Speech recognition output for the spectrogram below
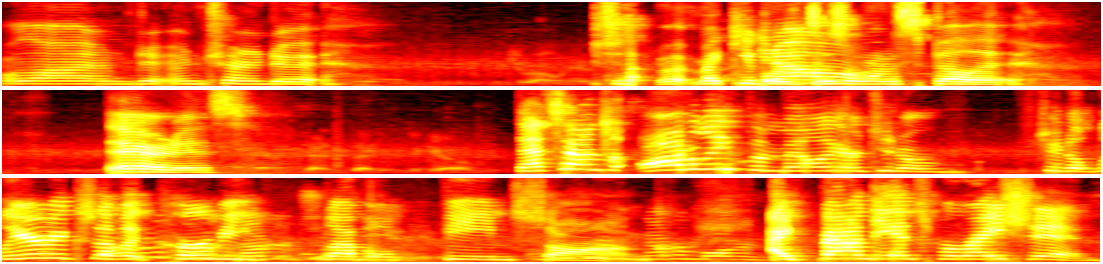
Hold on, I'm trying to do it. It's just, my- my keyboard know- doesn't want to spell it. There it is. That sounds oddly familiar to the to the lyrics of a Kirby level theme song. I found the inspiration.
